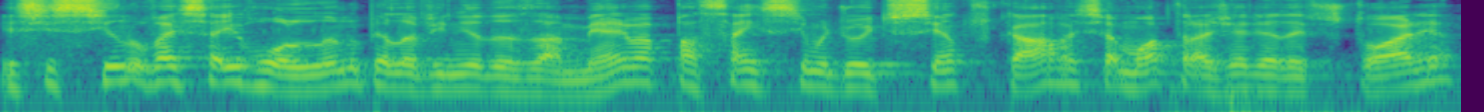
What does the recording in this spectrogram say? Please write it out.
esse sino vai sair rolando pela Avenida das Américas, vai passar em cima de 800 carros, vai ser a maior tragédia da história.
